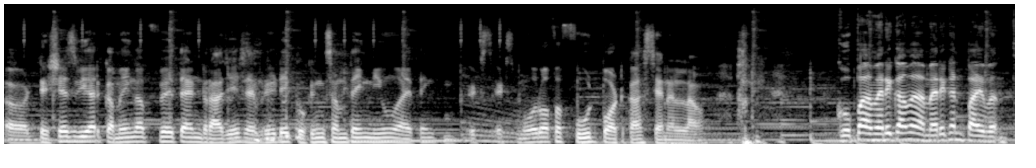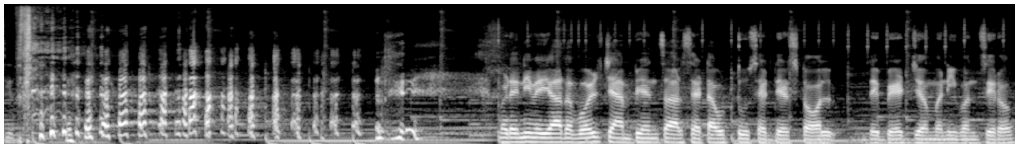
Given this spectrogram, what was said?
uh, dishes we are coming up with and Rajesh every day cooking something new. I think it's it's more of a food podcast channel now. कोपा अमेरिका में अमेरिकन पाई बनती But anyway, yeah, the world champions are set out to set their stall. They beat Germany 1 0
